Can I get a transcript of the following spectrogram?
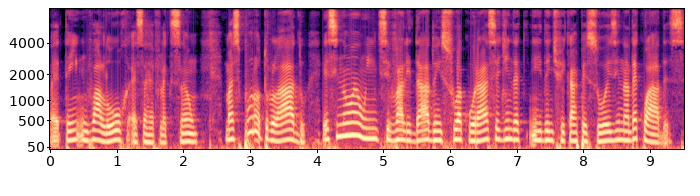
é, tem um valor, essa reflexão, mas por outro lado, esse não é um índice validado em sua acurácia de identificar pessoas inadequadas.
